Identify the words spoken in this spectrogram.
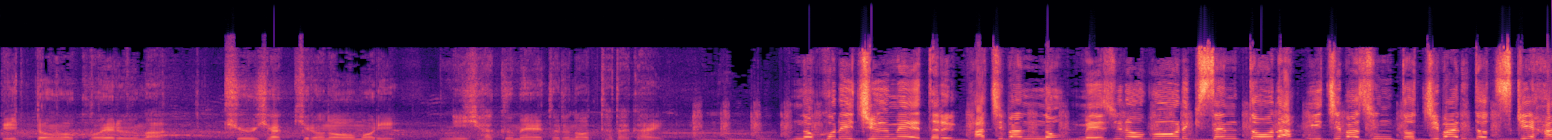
1トンを超える馬900キロの重り200メートルの戦い。残り 10m8 番の目白剛力先頭だ。一馬身とじわりと突き放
